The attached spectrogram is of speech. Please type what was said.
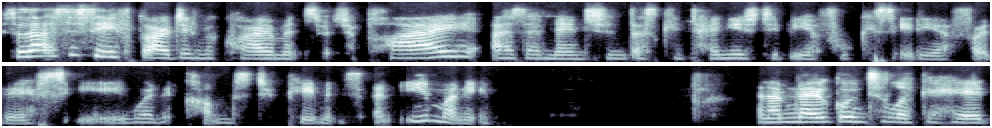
So that's the safeguarding requirements which apply. As I mentioned, this continues to be a focus area for the FCA when it comes to payments and e-money. And I'm now going to look ahead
